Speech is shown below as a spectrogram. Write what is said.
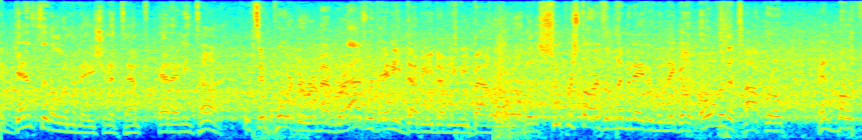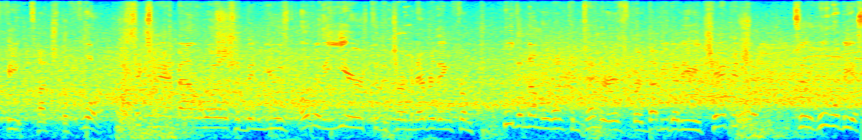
against an elimination attempt at any time. It's important to remember, as with any WWE Battle Royal, that a superstar is eliminated when they go over the top rope and both feet touch the floor. Six-man Battle Royals have been used over the years to determine everything from who the number one contender is for a WWE Championship to who will be a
